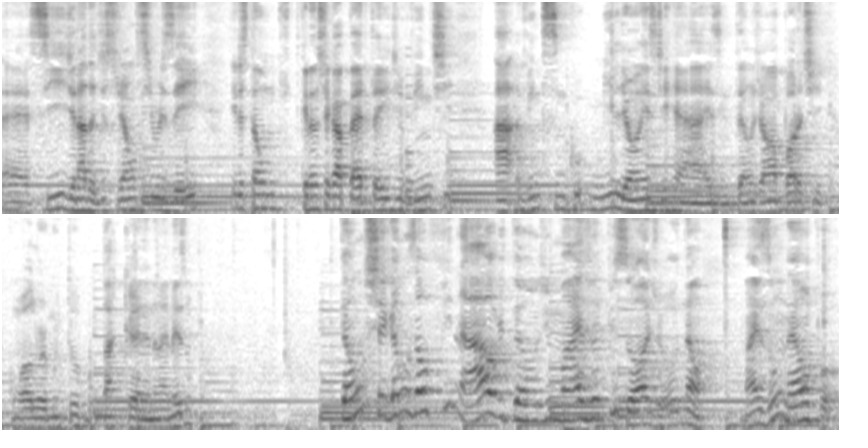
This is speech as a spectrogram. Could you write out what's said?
é, seed, nada disso, já é um Series A. Eles estão querendo chegar perto aí de 20 a 25 milhões de reais. Então, já é um aporte com valor muito bacana, não é mesmo? Então chegamos ao final, Vitão, de mais um episódio. Não, mais um não, pô.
